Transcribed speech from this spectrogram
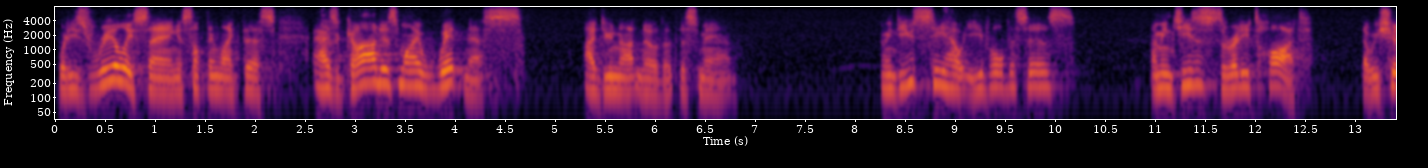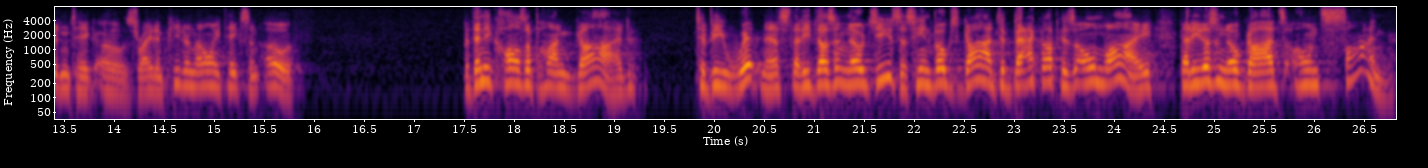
what he's really saying is something like this As God is my witness, I do not know that this man. I mean, do you see how evil this is? I mean, Jesus has already taught that we shouldn't take oaths, right? And Peter not only takes an oath, but then he calls upon God to be witness that he doesn't know Jesus. He invokes God to back up his own lie that he doesn't know God's own son.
